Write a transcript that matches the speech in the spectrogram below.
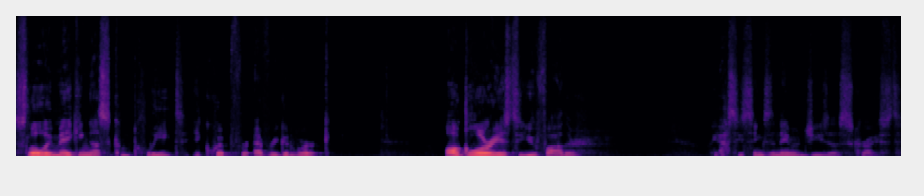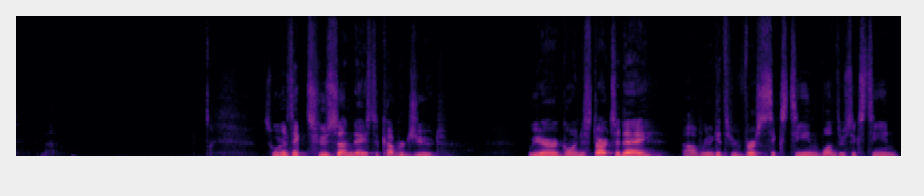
slowly making us complete, equipped for every good work. All glory is to you, Father. We ask these things in the name of Jesus Christ. Amen. So we're going to take two Sundays to cover Jude. We are going to start today uh, we're going to get through verse 16, 1 through 16.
